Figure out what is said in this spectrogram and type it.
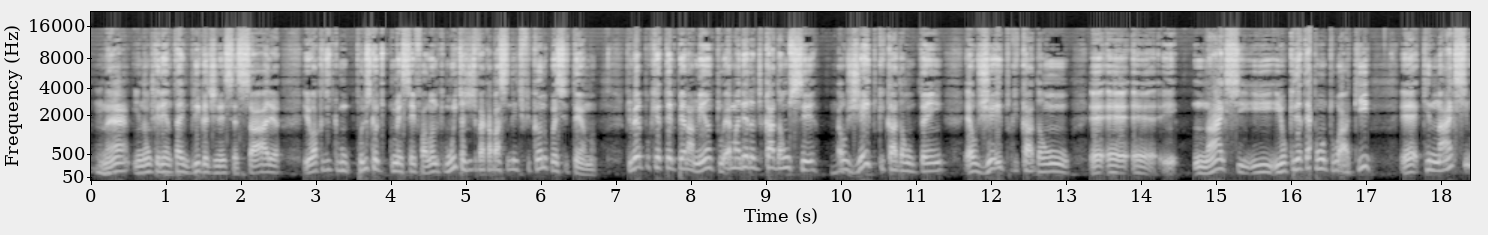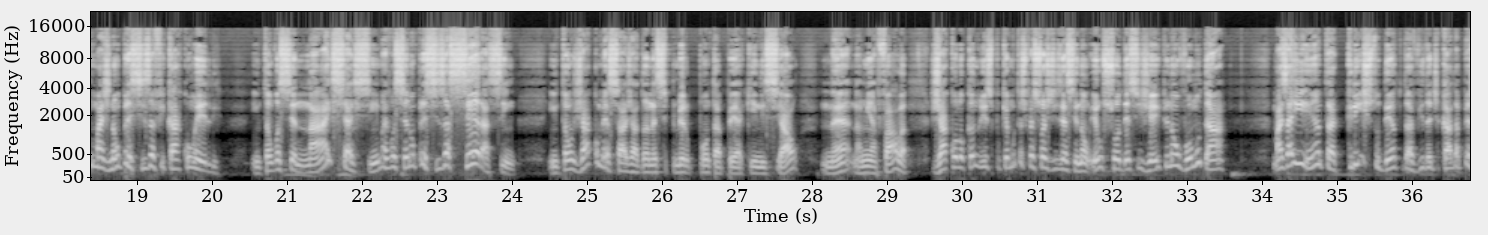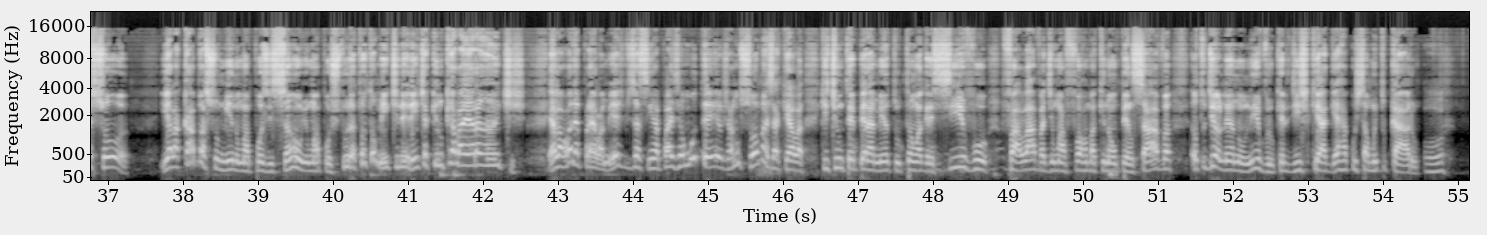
né? E não querer entrar em briga desnecessária. Eu acredito que, por isso que eu comecei falando, que muita gente vai acabar se identificando com esse tema. Primeiro porque temperamento é a maneira de cada um ser. É o jeito que cada um tem, é o jeito que cada um é, é, é, nasce. E, e eu queria até pontuar aqui é, que nasce, mas não precisa ficar com ele. Então você nasce assim, mas você não precisa ser assim. Então já começar já dando esse primeiro pontapé aqui inicial, né, na minha fala, já colocando isso, porque muitas pessoas dizem assim, não, eu sou desse jeito e não vou mudar. Mas aí entra Cristo dentro da vida de cada pessoa. E ela acaba assumindo uma posição e uma postura totalmente inerente àquilo que ela era antes. Ela olha para ela mesma e diz assim: rapaz, eu mudei, eu já não sou mais aquela que tinha um temperamento tão agressivo, falava de uma forma que não pensava. Outro dia eu lendo um livro que ele diz que a guerra custa muito caro.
